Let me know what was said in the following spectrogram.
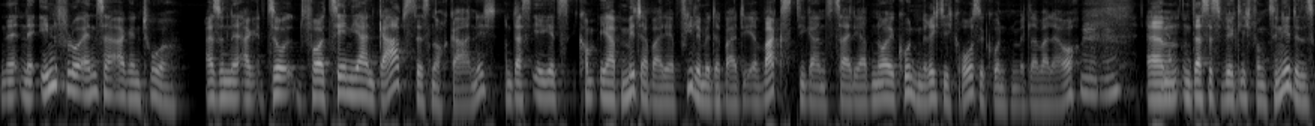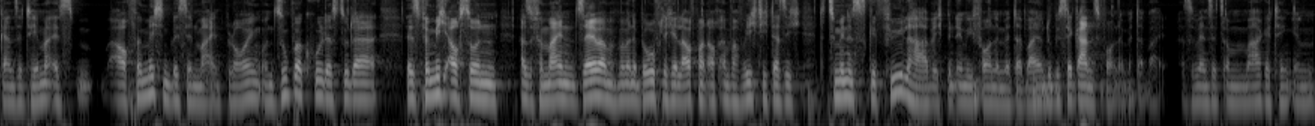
eine, eine Influencer-Agentur also eine, so vor zehn Jahren gab es das noch gar nicht. Und dass ihr jetzt kommt, ihr habt Mitarbeiter, ihr habt viele Mitarbeiter, ihr wachst die ganze Zeit, ihr habt neue Kunden, richtig große Kunden mittlerweile auch. Mhm. Ähm, ja. Und dass es wirklich funktioniert, dieses ganze Thema, ist auch für mich ein bisschen mindblowing und super cool, dass du da, das ist für mich auch so ein, also für meinen selber, für meine berufliche Laufbahn auch einfach wichtig, dass ich zumindest das Gefühl habe, ich bin irgendwie vorne mit dabei und du bist ja ganz vorne mit dabei. Also wenn es jetzt um Marketing im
